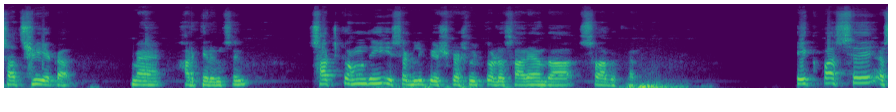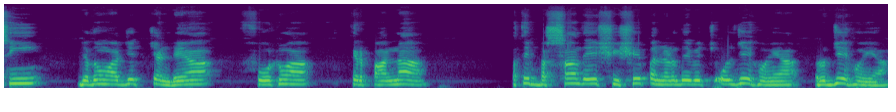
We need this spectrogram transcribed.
ਸਤਿ ਸ਼੍ਰੀ ਅਕਾਲ। ਮੈਂ ਹਰਕਿਰਨ ਸਿੰਘ। ਸੱਚ ਕਹੂੰ ਦੀ ਇਸ ਅਗਲੀ ਪੇਸ਼ਕਸ਼ ਵਿੱਚ ਤੁਹਾਡਾ ਸਾਰਿਆਂ ਦਾ ਸਵਾਗਤ ਕਰਦਾ ਇੱਕ ਪਾਸੇ ਅਸੀਂ ਜਦੋਂ ਅੱਜ ਝੰਡਿਆਂ, ਫੋਟੋਆਂ, ਕਿਰਪਾਨਾਂ ਅਤੇ ਬੱਸਾਂ ਦੇ ਸ਼ੀਸ਼ੇ ਭੰਨਣ ਦੇ ਵਿੱਚ ਉਲਝੇ ਹੋਏ ਆ ਰੁੱਝੇ ਹੋਏ ਆ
